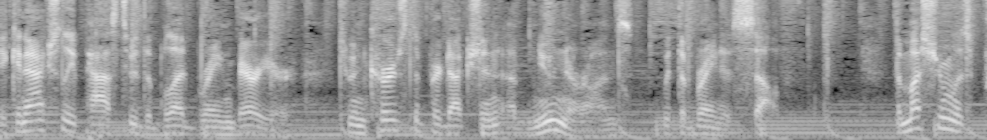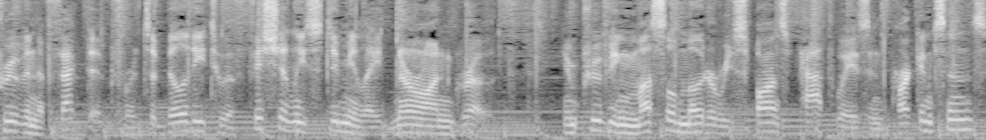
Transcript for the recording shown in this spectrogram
It can actually pass through the blood-brain barrier to encourage the production of new neurons with the brain itself. The mushroom was proven effective for its ability to efficiently stimulate neuron growth, improving muscle motor response pathways in Parkinson's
